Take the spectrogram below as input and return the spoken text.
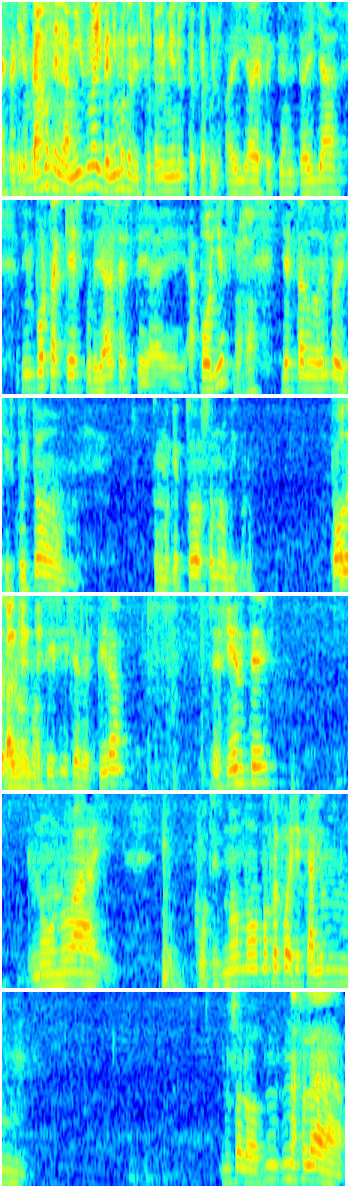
efectivamente. Estamos en la misma y venimos a disfrutar el mismo espectáculo. Ahí ya, efectivamente, ahí ya no importa qué escuderías este, eh, apoyes, Ajá. ya estando dentro del circuito, como que todos son lo mismo, ¿no? Todo Totalmente. es lo mismo, sí, sí, se respira, se siente, no, no hay, como te, no, no, no te puedo decir que hay un, un solo, un- una sola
